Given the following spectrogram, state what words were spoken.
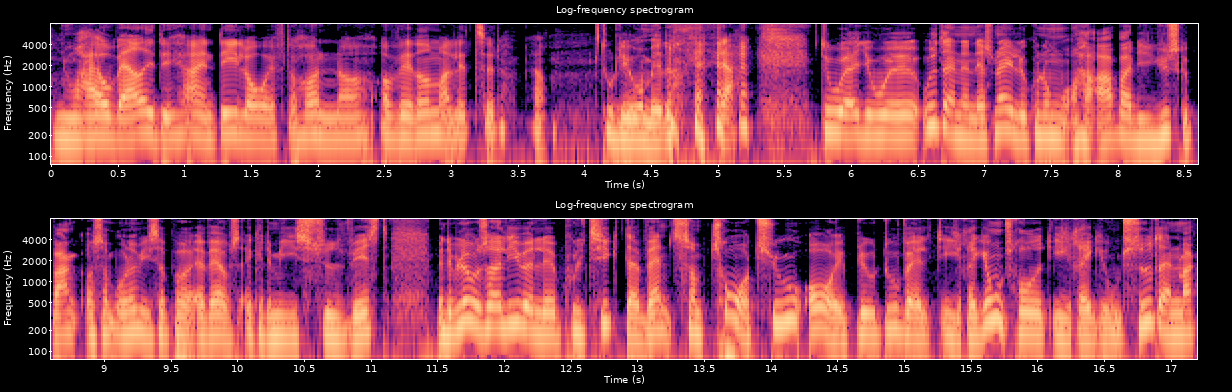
nu har jeg jo været i det her en del år efterhånden, og, og vendet mig lidt til det. Ja. Du lever med det. Ja. Du er jo øh, uddannet nationaløkonom og har arbejdet i Jyske Bank og som underviser på Erhvervsakademi i Sydvest. Men det blev så alligevel øh, politik, der vandt. Som 22-årig blev du valgt i regionsrådet i Region Syddanmark.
